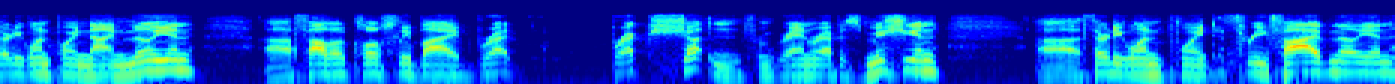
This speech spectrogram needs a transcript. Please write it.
31.9 million, uh, followed closely by Brett Brek Schutten from Grand Rapids, Michigan, uh, 31.35 million.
